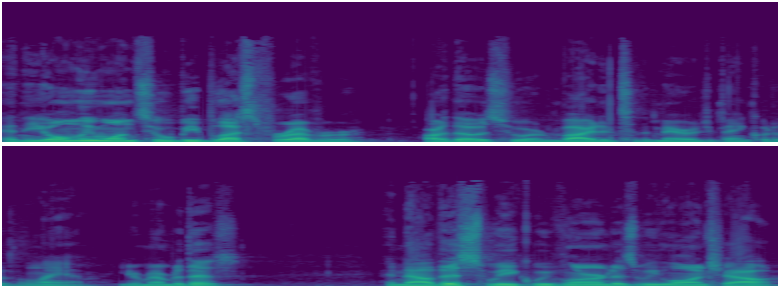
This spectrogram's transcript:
and the only ones who will be blessed forever are those who are invited to the marriage banquet of the Lamb. You remember this? And now this week, we've learned as we launch out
